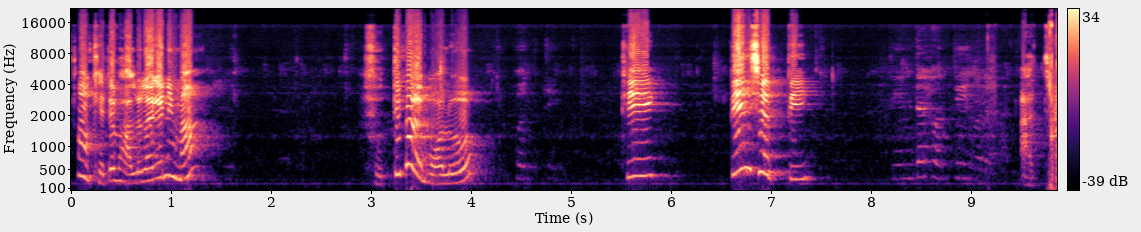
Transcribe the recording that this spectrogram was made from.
হ্যাঁ খেতে ভালো লাগেনি মা। সত্যি করে বলো। ঠিক। তিন সত্যি। আচ্ছা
